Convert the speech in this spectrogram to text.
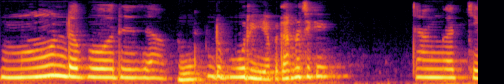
மூன்று பூரி சாப்பிட்டேன் மூன்று பூரி. அப்போ தங்கச்சிக்கு? தங்கச்சி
